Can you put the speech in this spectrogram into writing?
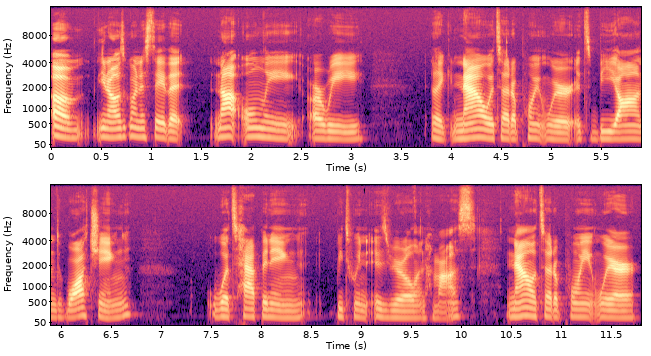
um, you know, I was going to say that not only are we like now it's at a point where it's beyond watching what's happening between Israel and Hamas. Now it's at a point where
